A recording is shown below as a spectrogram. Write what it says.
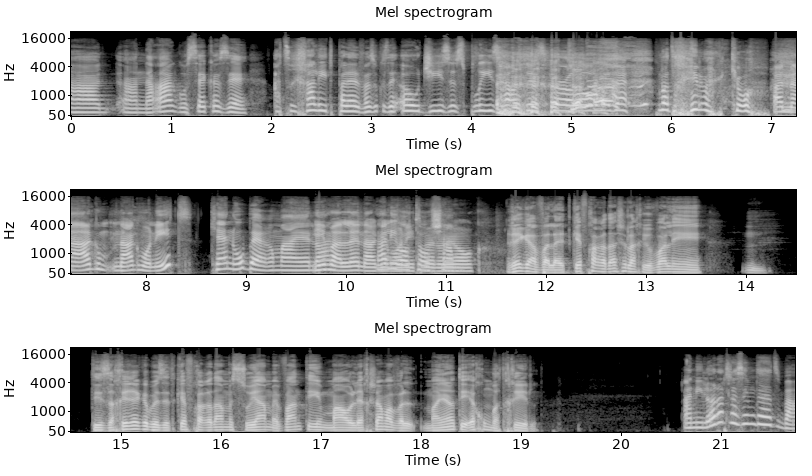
והנהג עושה כזה, את צריכה להתפלל, ואז הוא כזה, Oh, Jesus, please help this girl, או כזה, מתחיל, כאילו, הנהג, נהג מונית? כן, over, מה, לא- אימא'לה, לא נהג היה לי מונית בניו יורק. רגע, אבל ההתקף חרדה שלך, יובל לי... תיזכרי רגע באיזה התקף חרדה מסוים, הבנתי מה הולך שם, אבל מעניין אותי איך הוא מתחיל. אני לא יודעת לשים את האצבע.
